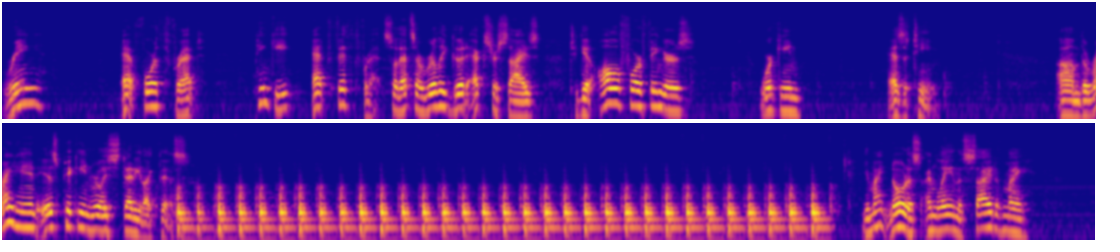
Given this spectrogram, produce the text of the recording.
ring at fourth fret, pinky at fifth fret. So that's a really good exercise to get all four fingers working as a team. Um, the right hand is picking really steady like this. You might notice I'm laying the side of my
